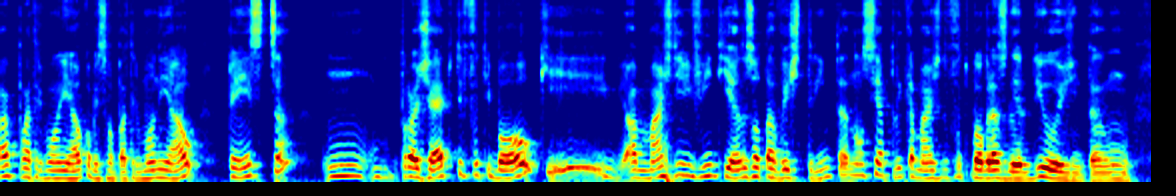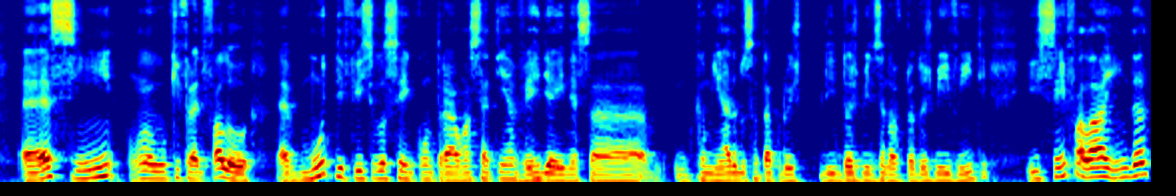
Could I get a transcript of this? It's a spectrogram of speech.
a patrimonial, a comissão patrimonial, pensa um projeto de futebol que há mais de 20 anos ou talvez 30 não se aplica mais no futebol brasileiro de hoje. Então, é sim o que Fred falou. É muito difícil você encontrar uma setinha verde aí nessa caminhada do Santa Cruz de 2019 para 2020 e sem falar ainda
